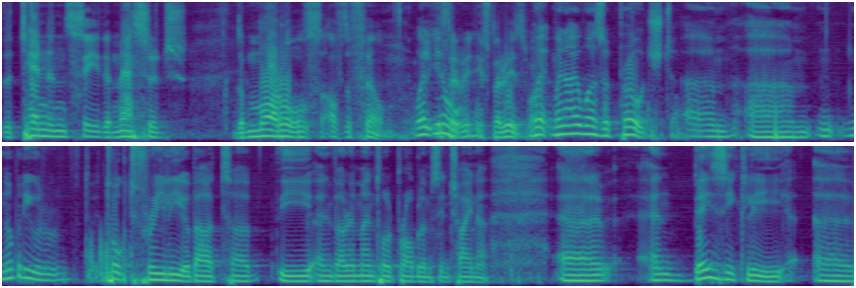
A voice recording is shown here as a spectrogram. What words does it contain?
the tendency, the message, the morals of the film? Well, you if know, there, if there is one. When I was approached, um, um, nobody talked freely about uh, the environmental problems in China. Uh, and basically, uh,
